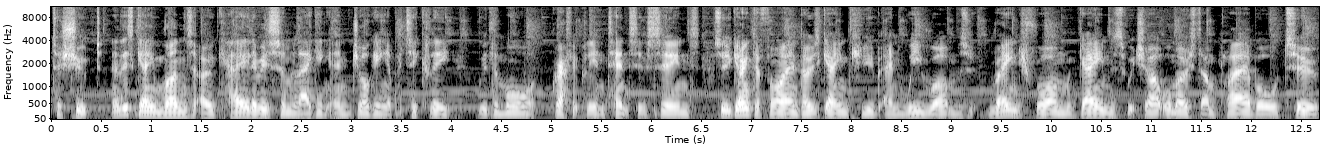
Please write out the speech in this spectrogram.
to shoot. Now this game runs okay, there is some lagging and jogging and particularly with the more graphically intensive scenes. So you're going to find those GameCube and Wii ROMs range from games which are almost unplayable to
